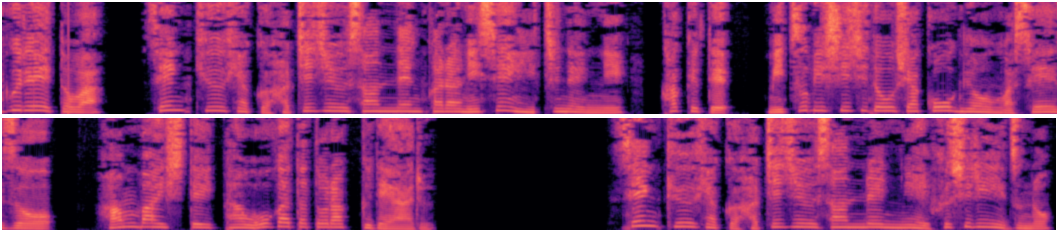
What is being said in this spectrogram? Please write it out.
グレートは1983年から2001年にかけて三菱自動車工業が製造、販売していた大型トラックである。1983年に F シリーズの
